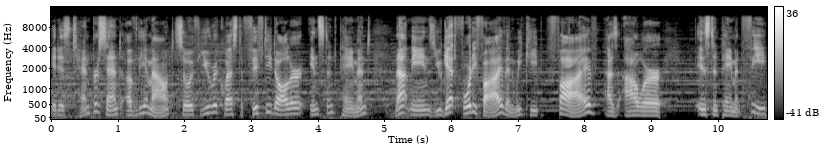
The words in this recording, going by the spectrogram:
It is 10% of the amount. So if you request a $50 instant payment, that means you get 45 and we keep five as our instant payment fee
